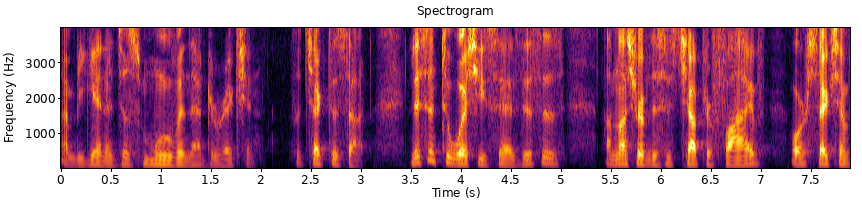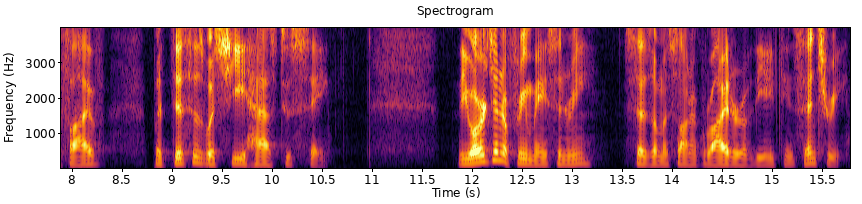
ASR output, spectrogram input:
and begin to just move in that direction. So, check this out. Listen to what she says. This is, I'm not sure if this is chapter five or section five, but this is what she has to say. The origin of Freemasonry says a Masonic writer of the 18th century,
